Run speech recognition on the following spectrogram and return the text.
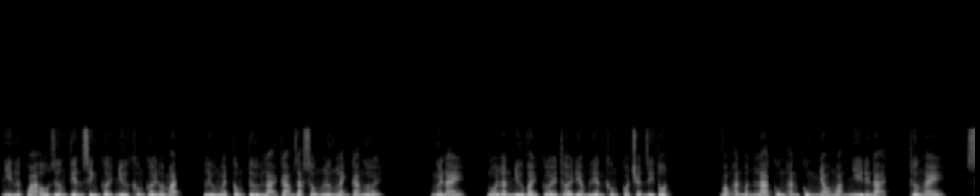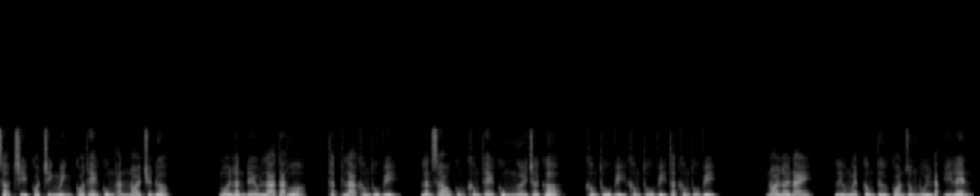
Nhìn lướt qua Âu Dương tiên sinh cười như không cười đôi mắt, Lưu Nguyệt công tử lại cảm giác sống lưng lạnh cả người. Người này, mỗi lần như vậy cười thời điểm liền không có chuyện gì tốt. Vọng hắn vẫn là cùng hắn cùng nhau ngoạn nhi đến đại, thường ngày, sợ chỉ có chính mình có thể cùng hắn nói chuyện được. Mỗi lần đều là ta thua, thật là không thú vị, lần sau cũng không thể cùng ngươi chơi cờ, không thú vị không thú vị thật không thú vị. Nói lời này, Lưu Nguyệt công tử còn rung đùi đắc ý lên.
